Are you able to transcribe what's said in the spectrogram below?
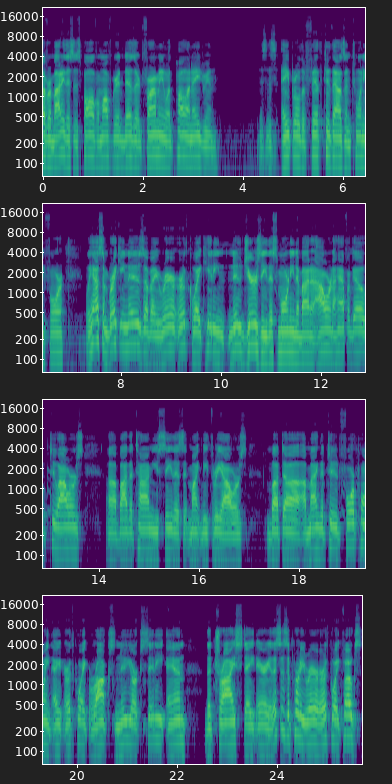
everybody, this is Paul from Off Grid Desert Farming with Paul and Adrienne. This is April the 5th, 2024. We have some breaking news of a rare earthquake hitting New Jersey this morning about an hour and a half ago, two hours. Uh, by the time you see this, it might be three hours. But uh, a magnitude 4.8 earthquake rocks New York City and the tri-state area. This is a pretty rare earthquake, folks,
